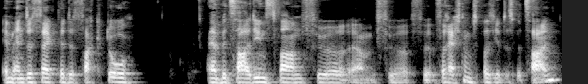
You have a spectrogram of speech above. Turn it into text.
im Endeffekt de facto äh, Bezahldienst waren für, für, für, für rechnungsbasiertes Bezahlen.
